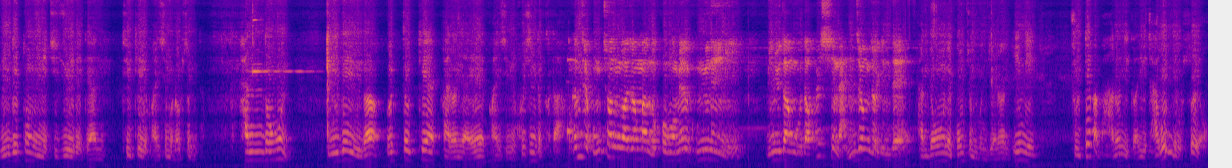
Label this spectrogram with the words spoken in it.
윤 대통령의 지지율에 대한 TK에 관심은 없습니다. 한동훈, 이대위가 어떻게 가느냐에 관심이 훨씬 더 크다. 현재 공천 과정만 놓고 보면 국민의힘이 민주당보다 훨씬 안정적인데 한동훈의 공천 문제는 이미 줄 데가 많으니까 이게 자본이 없어요.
